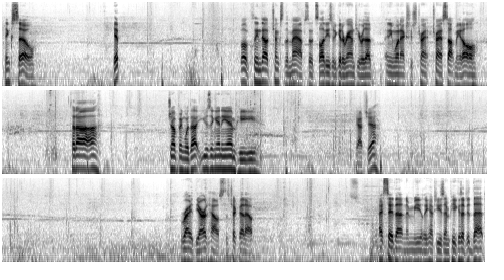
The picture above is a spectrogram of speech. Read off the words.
I think so. Yep. Well, I've cleaned out chunks of the map, so it's a lot easier to get around here without anyone actually trying trying to stop me at all. Ta-da! Jumping without using any MP. Gotcha. Right, the art house. Let's check that out. I say that and immediately have to use MP because I did that.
